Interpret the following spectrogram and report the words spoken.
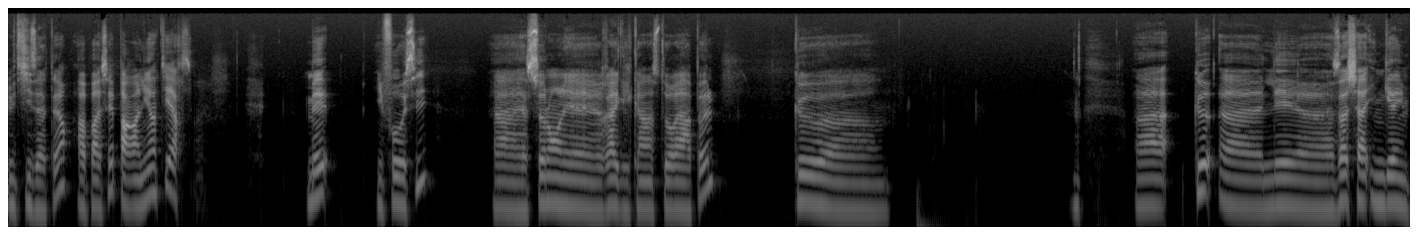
l'utilisateur à passer par un lien tierce. Mais il faut aussi euh, selon les règles qu'a instauré Apple, que, euh, que les achats in-game,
